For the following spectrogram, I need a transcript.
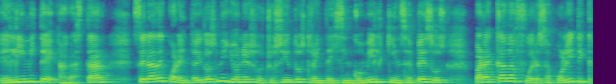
El límite a gastar será de 42.835.015 pesos para cada fuerza política.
